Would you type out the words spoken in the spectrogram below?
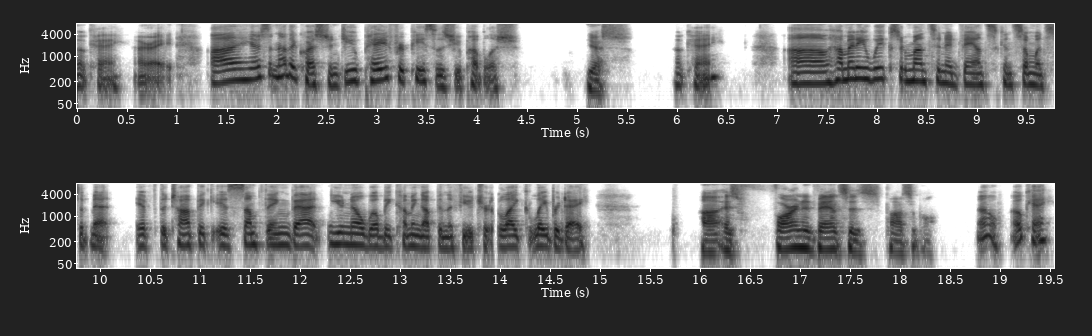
Okay. All right. Uh, here's another question Do you pay for pieces you publish? Yes. Okay. Uh, how many weeks or months in advance can someone submit if the topic is something that you know will be coming up in the future, like Labor Day? Uh, as far in advance as possible. Oh, okay.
